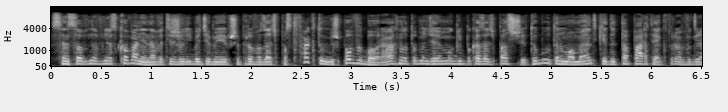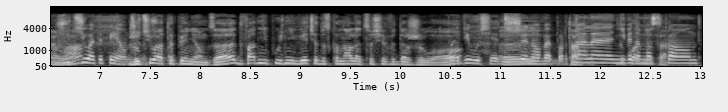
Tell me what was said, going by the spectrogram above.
sensowne wnioskowanie. Nawet jeżeli będziemy je przeprowadzać post factum już po wyborach, no to będziemy mogli pokazać, patrzcie, to był ten moment, kiedy ta partia, która wygrała, rzuciła te pieniądze. Rzuciła te pieniądze. Dwa dni później wiecie doskonale, co się wydarzyło. Pojawiły się trzy e, nowe portale, tak, nie wiadomo tak. skąd.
